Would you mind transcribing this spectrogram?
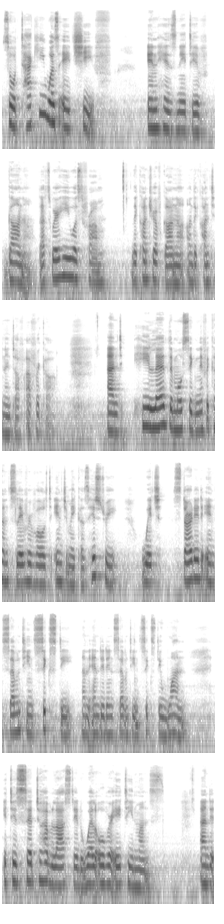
So, Tacky was a chief in his native Ghana. That's where he was from, the country of Ghana on the continent of Africa and he led the most significant slave revolt in Jamaica's history, which started in 1760 and ended in 1761. It is said to have lasted well over 18 months. And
